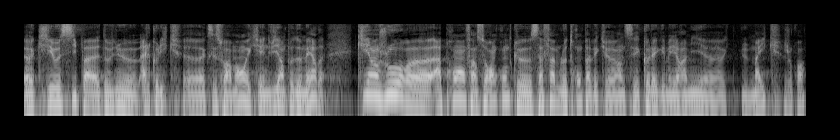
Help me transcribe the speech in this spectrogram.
euh, qui est aussi pas devenu euh, alcoolique euh, accessoirement et qui a une vie un peu de merde, qui un jour euh, apprend, enfin se rend compte que sa femme le trompe avec euh, un de ses collègues et meilleurs amis, Mike, je crois,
